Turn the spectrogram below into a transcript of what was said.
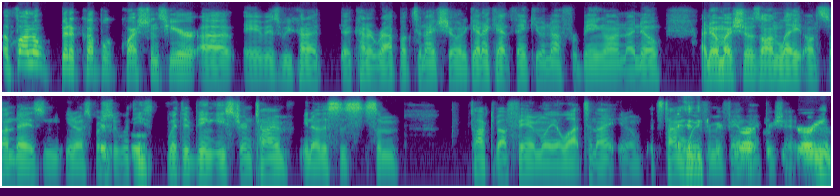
a final bit, a couple of questions here, uh, Abe, as we kind of uh, kind of wrap up tonight's show. And again, I can't thank you enough for being on. I know, I know my show's on late on Sundays, and you know, especially with these with it being Eastern time, you know, this is some talked about family a lot tonight. You know, it's time away from your family. I appreciate it. Already in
